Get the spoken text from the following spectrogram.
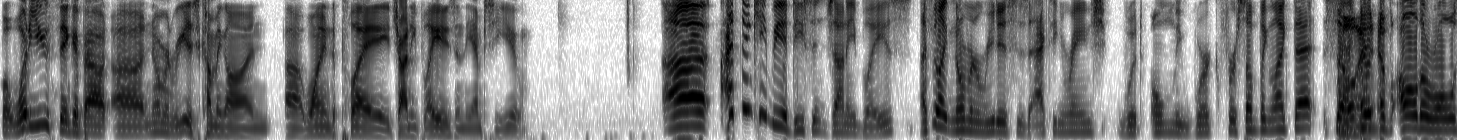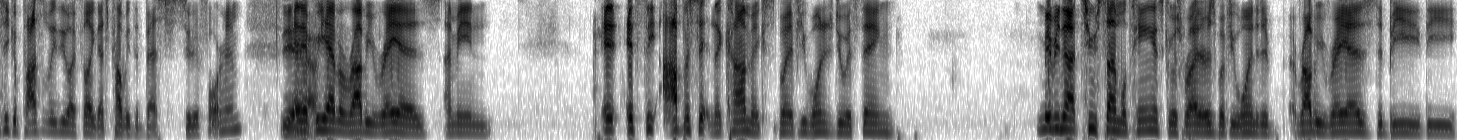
But what do you think about uh, Norman Reedus coming on, uh, wanting to play Johnny Blaze in the MCU? Uh, I think he'd be a decent Johnny Blaze. I feel like Norman Reedus' acting range would only work for something like that. So, Mhm. of all the roles he could possibly do, I feel like that's probably the best suited for him. Yeah. And if we have a Robbie Reyes, I mean, it, it's the opposite in the comics. But if you wanted to do a thing, maybe not two simultaneous Ghost Riders, but if you wanted to, Robbie Reyes to be the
